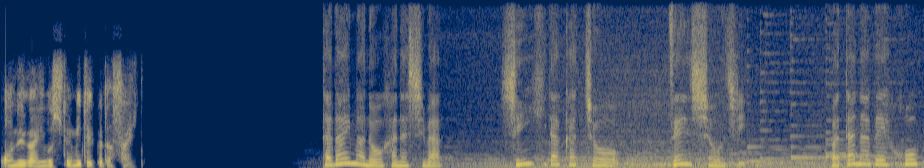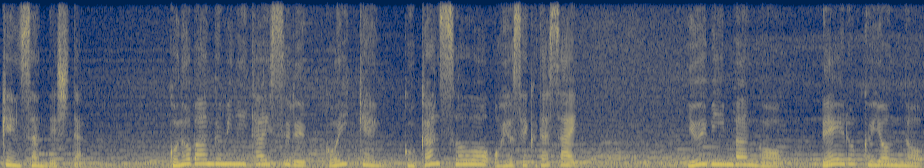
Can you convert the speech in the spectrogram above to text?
お願いをしてみてください。ただいまのお話は、新日高町善勝寺渡辺宝健さんでした。この番組に対するご意見ご感想をお寄せください。郵便番号零六四の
